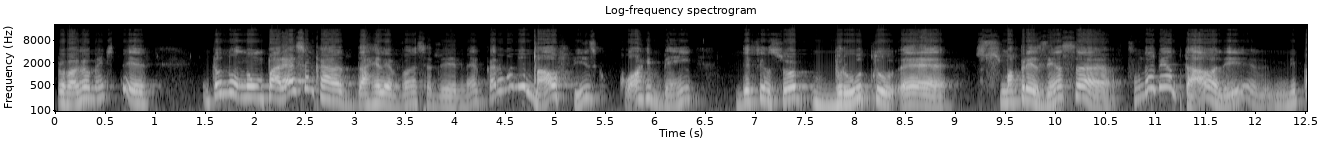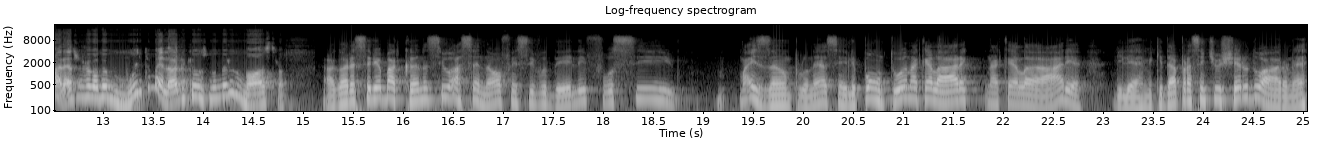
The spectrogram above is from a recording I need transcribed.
Provavelmente teve. Então não, não, parece um cara da relevância dele, né? O cara é um animal físico, corre bem, defensor bruto, é, uma presença fundamental ali. Me parece um jogador muito melhor do que os números mostram. Agora seria bacana se o arsenal ofensivo dele fosse mais amplo, né? Assim, ele pontua naquela área, naquela área, Guilherme, que dá para sentir o cheiro do aro, né?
